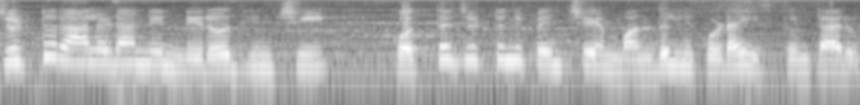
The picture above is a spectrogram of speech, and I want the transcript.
జుట్టు రాలడాన్ని నిరోధించి కొత్త జుట్టుని పెంచే మందుల్ని కూడా ఇస్తుంటారు.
